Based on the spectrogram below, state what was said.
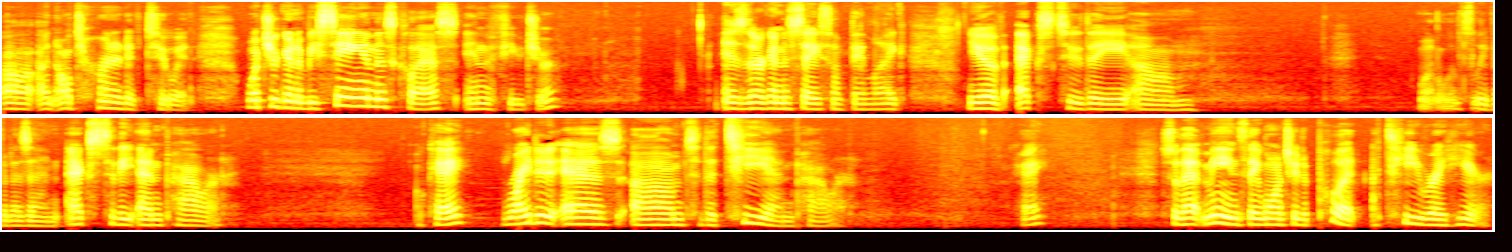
uh, an alternative to it. What you're going to be seeing in this class in the future is they're going to say something like you have x to the, um, well, let's leave it as n, x to the n power. Okay? Write it as um, to the tn power. Okay? So that means they want you to put a t right here.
